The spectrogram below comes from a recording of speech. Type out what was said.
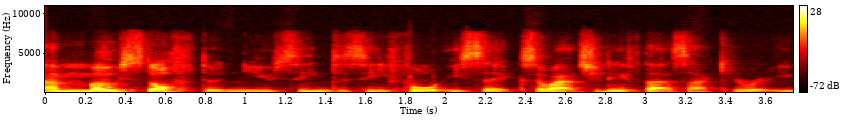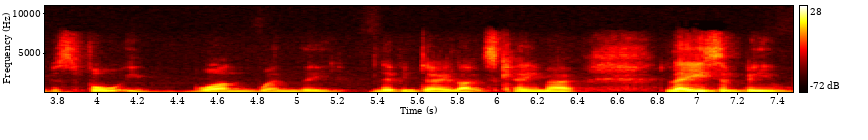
And most often you seem to see 46. So actually, if that's accurate, he was 41 when the Living Daylights came out. Lazenby,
